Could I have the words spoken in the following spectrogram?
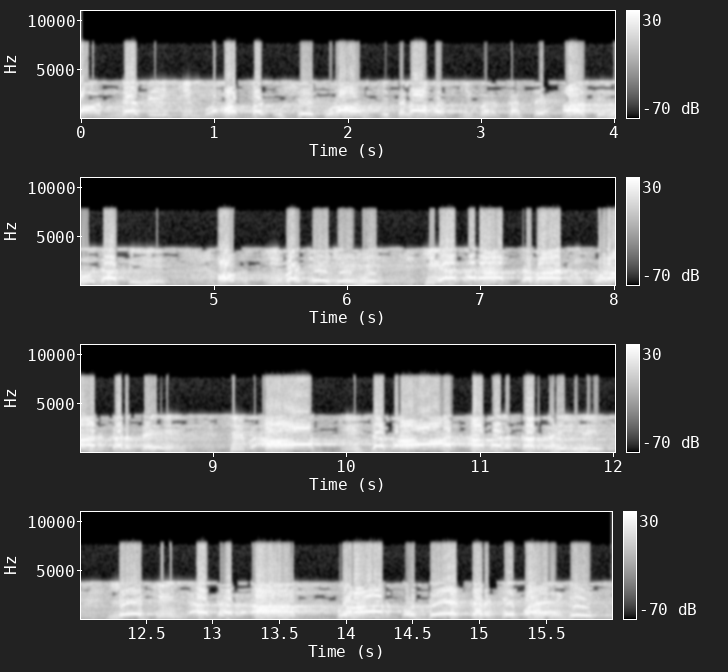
اور نبی کی محبت اسے قرآن کی تلاوت کی برکت سے حاصل ہو جاتی ہے۔ اور اس کی وجہ یہ ہے کہ اگر آپ زبانی قرآن کرتے ہیں صرف آپ کی زبان عمل کر رہی ہے۔ لیکن اگر آپ قرآن کو دیکھ کر کے پڑھیں گے،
